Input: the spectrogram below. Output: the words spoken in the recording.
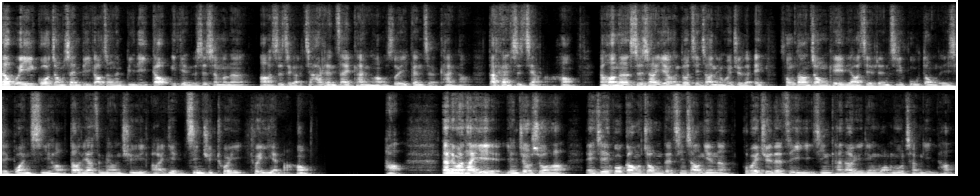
那唯一国中生比高中生比例高一点的是什么呢？啊，是这个家人在看哈，所以跟着看哈，大概是这样啊哈。然后呢，事实上也有很多青少年会觉得，哎，从当中可以了解人际互动的一些关系哈，到底要怎么样去啊演进去推推演嘛哈。好，那另外他也研究说哈。哎，这些国高中的青少年呢，会不会觉得自己已经看到有点网络成瘾哈？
